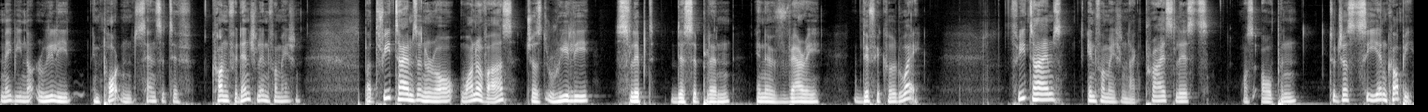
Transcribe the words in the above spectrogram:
maybe not really important, sensitive, confidential information. But three times in a row, one of us just really slipped discipline in a very difficult way. Three times, information like price lists was open to just see and copy.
